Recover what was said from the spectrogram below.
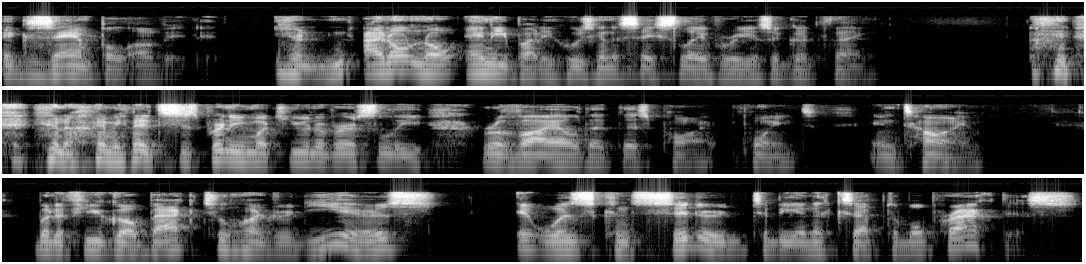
example of it. You know, I don't know anybody who's going to say slavery is a good thing. you know, I mean, it's just pretty much universally reviled at this point point in time. But if you go back 200 years, it was considered to be an acceptable practice.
